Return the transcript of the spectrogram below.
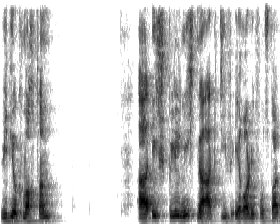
Video gemacht haben. Äh, ich spiele nicht mehr aktiv E-Rolle Fußball.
